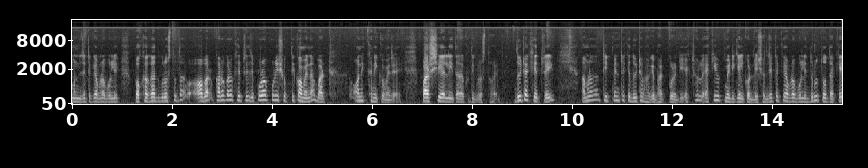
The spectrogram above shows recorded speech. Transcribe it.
মানে যেটাকে আমরা বলি পক্ষাঘাতগ্রস্ততা। আবার কারও কারও ক্ষেত্রে যে পুরোপুরি শক্তি কমে না বাট অনেকখানি কমে যায়। পার্শিয়ালি তারা ক্ষতিগ্রস্ত হয়। দুইটা ক্ষেত্রেই আমরা ট্রিটমেন্টটাকে দুইটা ভাগে ভাগ করে দিই একটা হলো অ্যাকিউট মেডিকেল কন্ডিশন যেটাকে আমরা বলি দ্রুত তাকে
